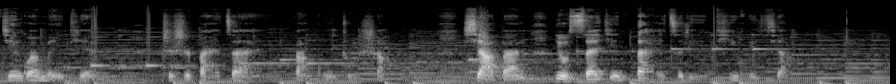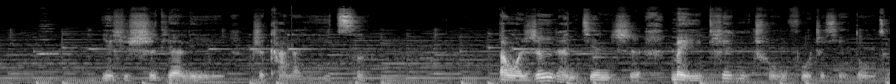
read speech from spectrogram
尽管每天只是摆在办公桌上，下班又塞进袋子里提回家。也许十天里只看了一次，但我仍然坚持每天重复这些动作。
